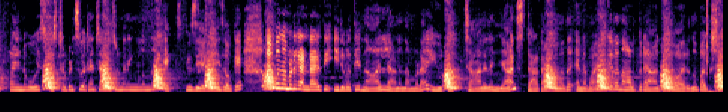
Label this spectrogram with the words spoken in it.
അപ്പോൾ അതിന്റെ വോയിസ് ഡിസ്റ്റർബൻസ് വരാൻ ചാൻസ് ഉണ്ട് നിങ്ങളൊന്ന് എക്സ്ക്യൂസ് ചെയ്യുക ഗൈസ് ഓക്കെ? അപ്പോൾ നമ്മുടെ രണ്ടായിരത്തി ഇരുപത്തി നാലിലാണ് നമ്മുടെ യൂട്യൂബ് ചാനൽ ഞാൻ സ്റ്റാർട്ട് ആകുന്നത് എന്റെ ഭയങ്കര നാളത്തെ ഒരു ആഗ്രഹമായിരുന്നു. പക്ഷേ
